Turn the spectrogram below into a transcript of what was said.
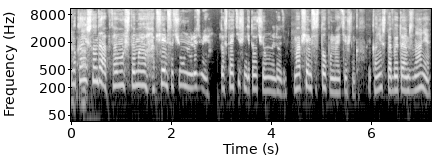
Ну, конечно, а... да, потому что мы общаемся с очень умными людьми. Потому что айтишники – это очень умные люди. Мы общаемся с топами айтишников. И, конечно, обретаем знания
